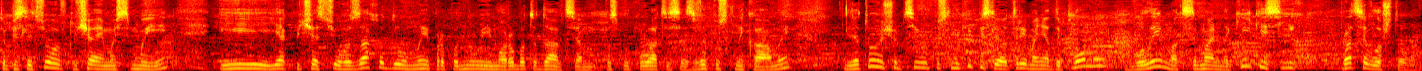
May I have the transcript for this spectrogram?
то після цього включаємось ми. І як під час цього заходу ми пропонуємо роботодавцям поспілкуватися з випускниками для того, щоб ці випускники після отримання диплому були максимальна кількість їх працевлаштовані.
